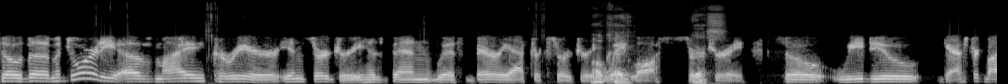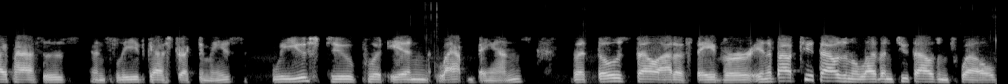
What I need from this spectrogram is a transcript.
So the majority of my career in surgery has been with bariatric surgery, okay. weight loss surgery. Yes. So we do gastric bypasses and sleeve gastrectomies. We used to put in lap bands, but those fell out of favor. In about 2011, 2012,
